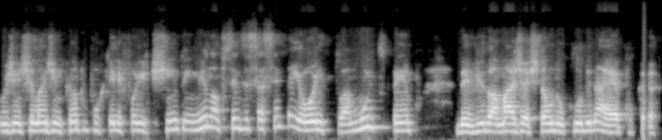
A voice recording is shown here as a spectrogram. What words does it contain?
o Gentilândia em campo porque ele foi extinto em 1968, há muito tempo, devido à má gestão do clube na época.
